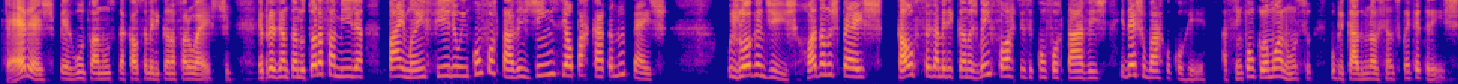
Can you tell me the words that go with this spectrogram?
Férias? pergunta o anúncio da calça americana faroeste, representando toda a família, pai, mãe e filho, em confortáveis jeans e alparcata nos pés. O slogan diz: roda nos pés, calças americanas bem fortes e confortáveis e deixa o barco correr. Assim conclama o anúncio, publicado em 1953.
